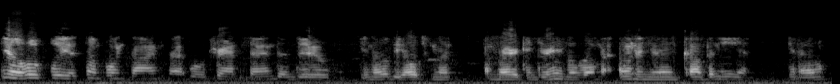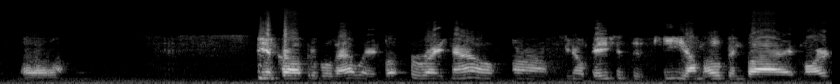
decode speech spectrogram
you know, hopefully at some point in time that will transcend into, you know, the ultimate American dream of owning your own company and, you know, uh, profitable that way. But for right now, um, you know, patience is key. I'm hoping by March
